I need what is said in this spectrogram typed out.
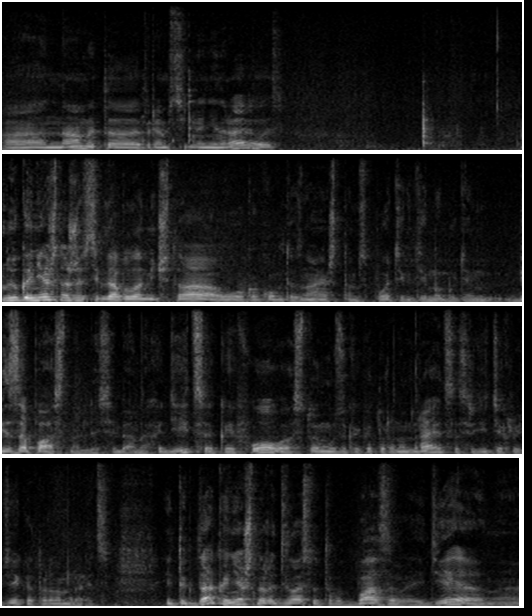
А нам это прям сильно не нравилось. Ну и, конечно же, всегда была мечта о каком-то, знаешь, там споте, где мы будем безопасно для себя находиться, кайфово, с той музыкой, которая нам нравится, среди тех людей, которые нам нравятся. И тогда, конечно, родилась вот эта вот базовая идея, она,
